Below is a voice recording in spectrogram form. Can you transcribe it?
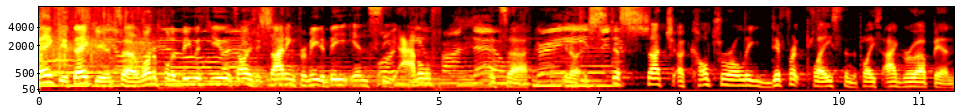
Thank you, thank you. It's uh, wonderful to be with you. It's always exciting for me to be in Seattle. It's uh, you know, it's just such a culturally different place than the place I grew up in.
